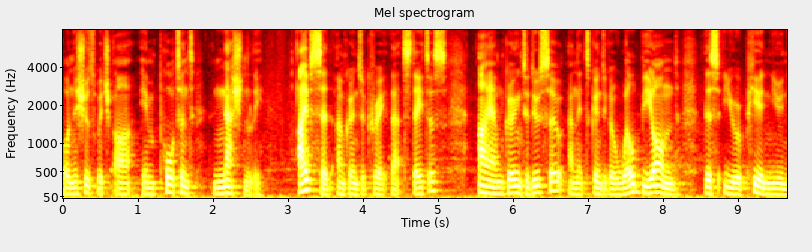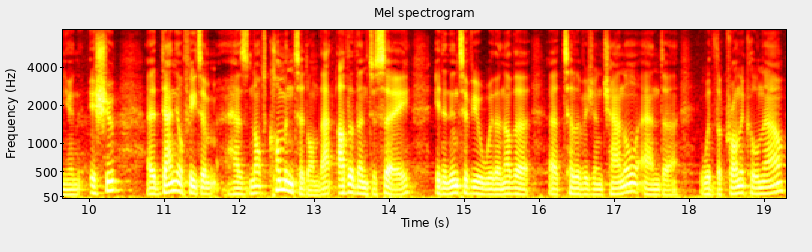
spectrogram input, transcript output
on issues which are important nationally. I've said I'm going to create that status, I am going to do so, and it's going to go well beyond this European Union issue. Uh, Daniel Feetham has not commented on that other than to say in an interview with another uh, television channel and uh, with the Chronicle now,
